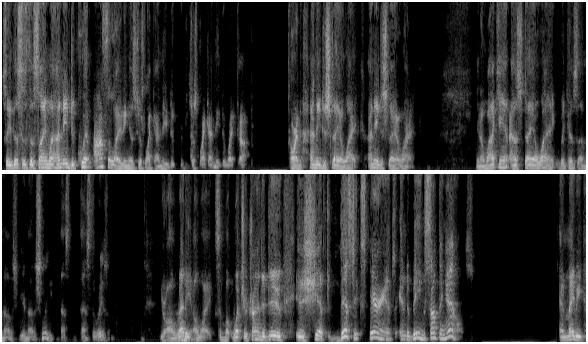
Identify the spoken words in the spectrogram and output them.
See, this is the same way. I need to quit oscillating. It's just like I need to, just like I need to wake up, or I need to stay awake. I need to stay awake. You know, why can't I stay awake? Because I'm not. You're not asleep. That's that's the reason. You're already awake. So, but what you're trying to do is shift this experience into being something else. And maybe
